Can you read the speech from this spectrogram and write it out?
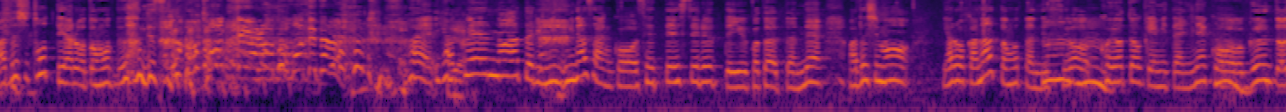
私取ってやろうと思ってたんですよ。取ってやろうと思ってた。はい。100円のあたりに皆さんこう設定してるっていうことだったんで私もやろうかなと思ったんですよ、雇用統計みたいにねこうぐんと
